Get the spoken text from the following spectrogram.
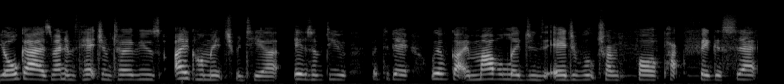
Yo guys, my name is HM Reviews. I call me HM here. It's up to you. But today we have got a Marvel Legends Age of Ultron 4 pack figure set.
